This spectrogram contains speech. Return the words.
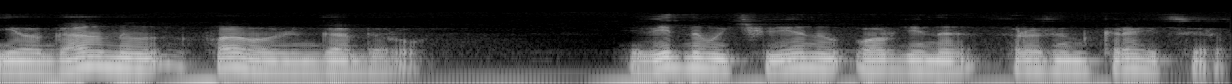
Иоганну Фаульгаберу, видному члену ордена Розенкрейцеров.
